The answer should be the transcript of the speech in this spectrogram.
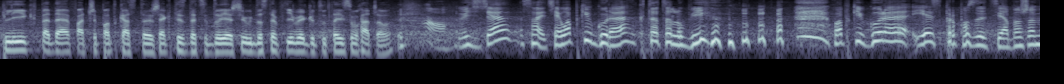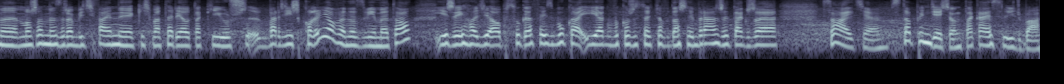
plik PDF-a, czy podcast, to już jak ty zdecydujesz i udostępnimy go tutaj słuchaczom. O, widzicie? Słuchajcie, łapki w górę, kto to lubi? łapki w górę jest propozycja. Możemy, możemy zrobić fajny jakiś materiał taki już bardziej szkoleniowy, nazwijmy to, jeżeli chodzi o obsługę Facebooka i jak wykorzystać to w naszej branży, także słuchajcie, 150, taka jest liczba.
